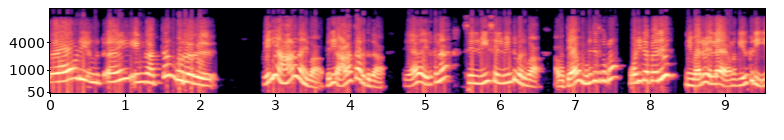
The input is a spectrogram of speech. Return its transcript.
போடி எங்கிட்ட. எங்க அத்தான் போறாரு. பெரிய ஆளுதான் இவா. பெரிய ஆளத்தா இருக்குதா? தேவை இருக்குன்னா செல்வி செல்வின்ட்டு வருவா. அவ தேவை முடிஞ்சதுக்கு அப்புறம் ஓடிட்ட பாரு. நீ வருவல்ல. உனக்கு இருக்குடி.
